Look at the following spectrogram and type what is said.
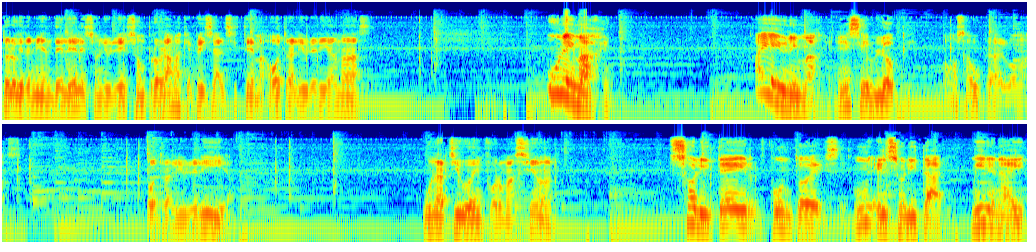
Todo lo que termina en DLL son, librerías, son programas que precisa el sistema. Otra librería más. Una imagen. Ahí hay una imagen, en ese bloque. Vamos a buscar algo más. Otra librería. Un archivo de información. Solitaire.exe. El solitario. Miren ahí.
